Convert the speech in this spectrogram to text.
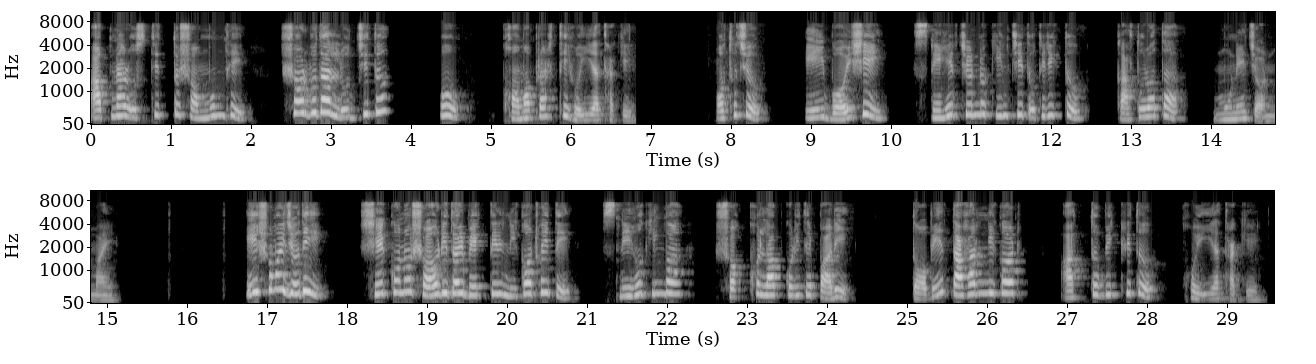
আপনার অস্তিত্ব সম্বন্ধে সর্বদা লজ্জিত ও ক্ষমাপ্রার্থী হইয়া থাকে। অথচ এই বয়সেই স্নেহের জন্য কিঞ্চিত অতিরিক্ত কাতরতা মনে জন্মায়। এই সময় যদি সে কোনো সহৃদয় ব্যক্তির নিকট হইতে স্নেহ কিংবা সখ্য লাভ করিতে পারে, তবে তাহার নিকট আত্মবিকৃত হইয়া থাকে।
